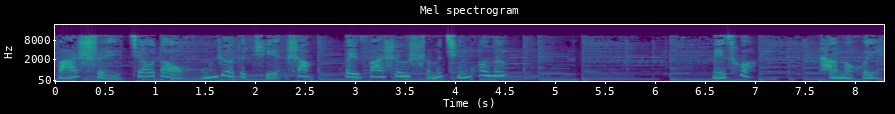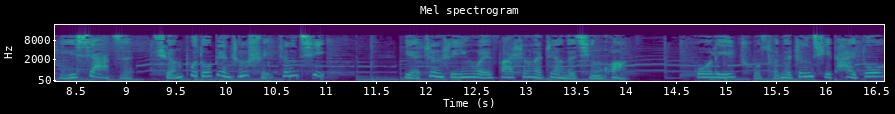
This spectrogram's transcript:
把水浇到红热的铁上。会发生什么情况呢？没错，他们会一下子全部都变成水蒸气。也正是因为发生了这样的情况，锅里储存的蒸汽太多，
